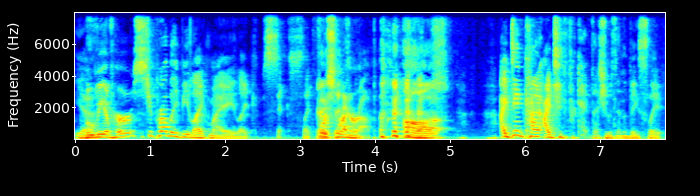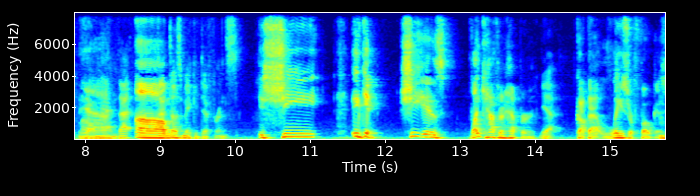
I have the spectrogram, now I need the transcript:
Yeah. movie of hers. She'd probably be like my like six, like first runner up. Uh, I did kind of I did forget that she was in the big sleep. Oh Yeah. man, that Um, that does make a difference. she, again, she is like Katharine Hepburn. Yeah. Got that laser focus.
